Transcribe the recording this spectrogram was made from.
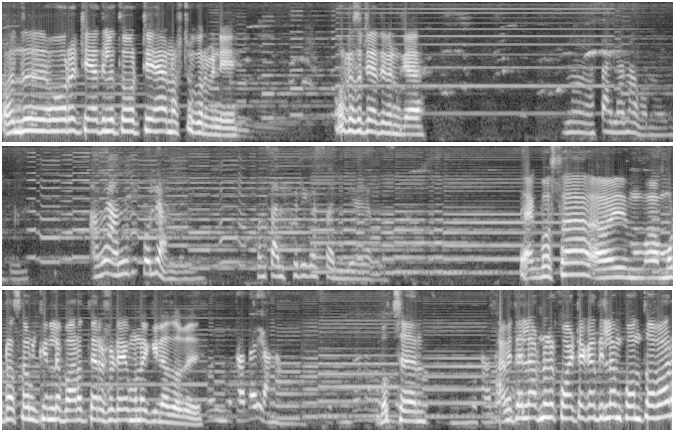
ওদের- ওরে টিয়া দিলে তো ওর টিয়া নষ্ট করবে নি? ওর কাছে টিয়া দিবেন কে? না চাইলা না বলো আমি আনি কলি আনব না চাল ফিরি গাছ চাইলি বস্তা। এক বস্তা ওই মোটা চাউল কিনলে বারো তেরোশো টাকা মনে কিনা যাবে। বুঝছেন? আমি তাহলে আপনার কয় টাকা দিলাম কোন তো আবার?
